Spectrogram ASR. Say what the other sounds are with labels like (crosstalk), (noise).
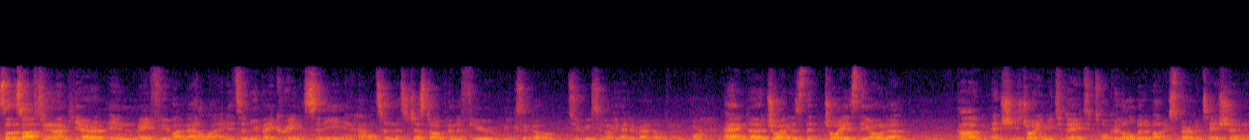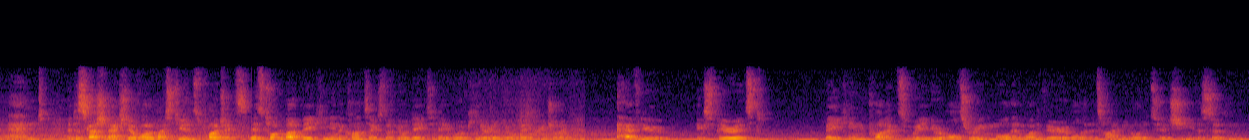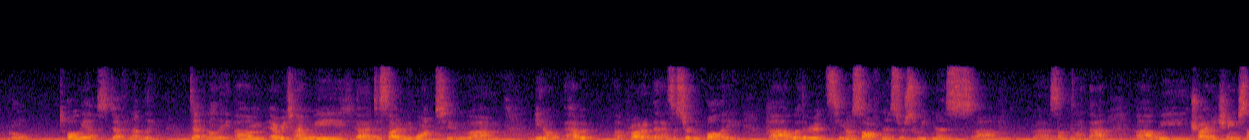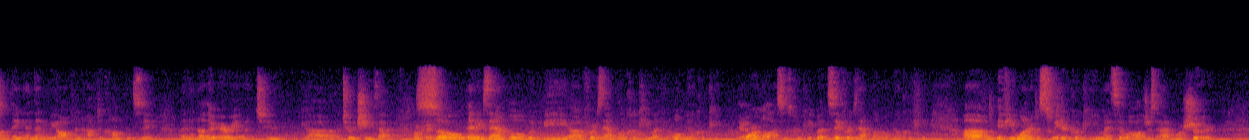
So this afternoon I'm here in Made For You by Madeline. It's a new bakery in the city in Hamilton that's just opened a few weeks ago. Two weeks ago you had your grand opening. Yeah. And uh, Joy, is the, Joy is the owner um, and she's joining me today to talk a little bit about experimentation and a discussion actually of one of my students' projects. Let's talk about baking in the context of your day-to-day -day work here in your bakery, Joy. Have you experienced baking products where you're altering more than one variable at a time in order to achieve a certain goal? Oh yes, definitely, definitely. Um, every time we uh, decide we want to, um, you know, have a, a, product that has a certain quality, uh, whether it's you know softness or sweetness, um, uh, something like that, uh, we try to change something, and then we often have to compensate in another area to uh, to achieve that. Okay. So an example would be, uh, for example, a cookie like an oatmeal cookie yeah. or a molasses cookie, but say for example an oatmeal cookie. Um, if you wanted a sweeter cookie, you might say, well, I'll just add more sugar.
